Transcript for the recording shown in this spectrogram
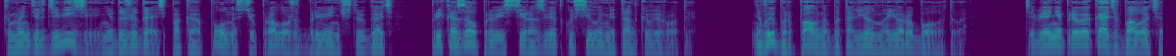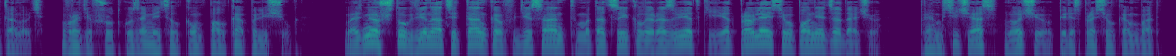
Командир дивизии, не дожидаясь, пока полностью проложит бревенчатую гать, приказал провести разведку силами танковой роты. Выбор пал на батальон майора Болотова. «Тебе не привыкать в болоте тонуть», — вроде в шутку заметил комполка Полищук. «Возьмешь штук двенадцать танков, десант, мотоциклы, разведки и отправляйся выполнять задачу. «Прямо сейчас? Ночью?» — переспросил комбат.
